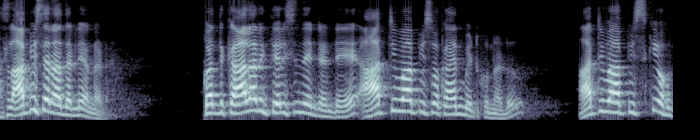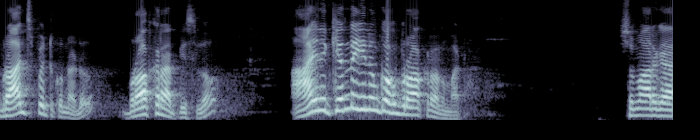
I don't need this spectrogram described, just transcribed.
అసలు ఆఫీసే రాదండి అన్నాడు. కొంతకాలానికి తెలిసింది ఏంటంటే ఆర్టీఓ ఆఫీస్ ఒక ఆయన పెట్టుకున్నాడు ఆర్టీఓ ఆఫీస్కి ఒక బ్రాంచ్ పెట్టుకున్నాడు బ్రోకర్ ఆఫీస్లో. ఆయన కింద ఈయన ఇంకొక బ్రోకర్ అనమాట సుమారుగా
